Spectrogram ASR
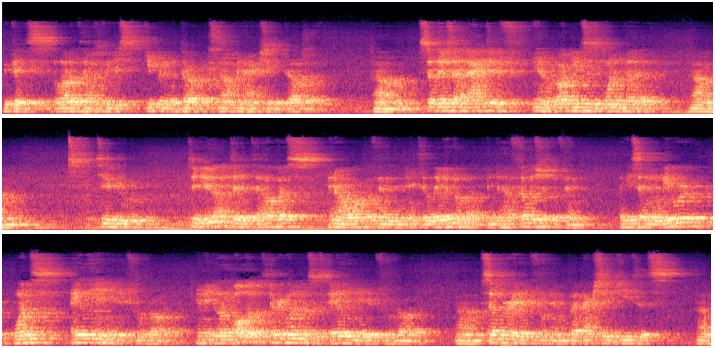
Because a lot of times we just keep it in the dark, it's not going to actually get dealt with. Um, so there's that active, you know, God uses one another um, to to do that, to, to help us in our walk with Him and, to live in the love and to have fellowship with Him. Like He said, when we were once alienated from God, and it, like all of us, every one of us was alienated from God, um, separated from Him, but actually Jesus um,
